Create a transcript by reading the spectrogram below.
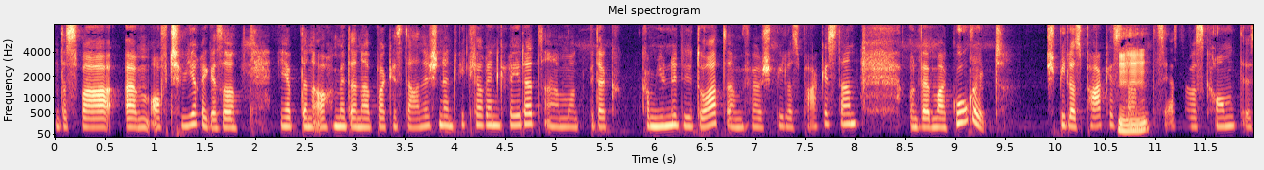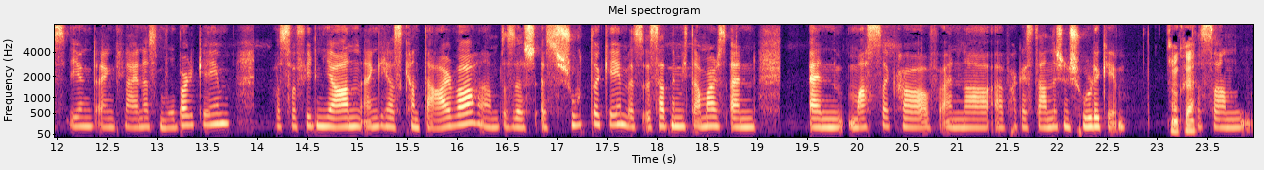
Und das war ähm, oft schwierig. Also ich habe dann auch mit einer pakistanischen Entwicklerin geredet ähm, und mit der Community dort ähm, für Spiel aus Pakistan. Und wenn man googelt, Spiel aus Pakistan, Mhm. das erste, was kommt, ist irgendein kleines Mobile-Game, was vor vielen Jahren eigentlich ein Skandal war. Ähm, das ist ein Shooter-Game. Es, es hat nämlich damals ein, ein Massaker auf einer äh, pakistanischen Schule gegeben. Okay. Da sind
